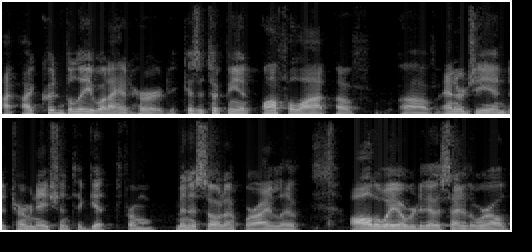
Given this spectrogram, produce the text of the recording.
I, I couldn't believe what I had heard because it took me an awful lot of of energy and determination to get from Minnesota, where I live, all the way over to the other side of the world,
